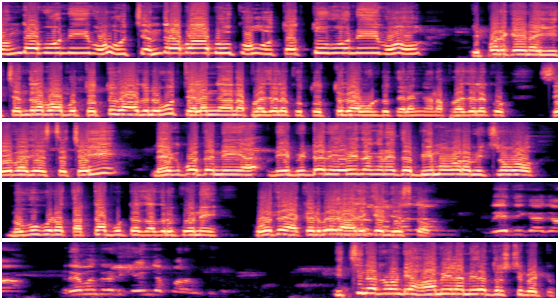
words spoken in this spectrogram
దొంగవు నీవు చంద్రబాబుకు తొత్తువు నీవు. ఇప్పటికైనా ఈ చంద్రబాబు తొత్తు కాదు నువ్వు తెలంగాణ ప్రజలకు తొత్తుగా ఉంటూ తెలంగాణ ప్రజలకు సేవ చేస్తే చెయ్యి. లేకపోతే నీ నీ బిడ్డను ఏ విధంగానైతే భీమవరం ఇచ్చినవో నువ్వు కూడా తట్టా బుట్ట చదువుకొని పోతే అక్కడ పోయి రాజకీయం సమాజం వేదికగా రేవంత్ రెడ్డికి ఏం చెప్పాలనుకుంటున్నారు? ఇచ్చినటువంటి హామీల మీద దృష్టి పెట్టు.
